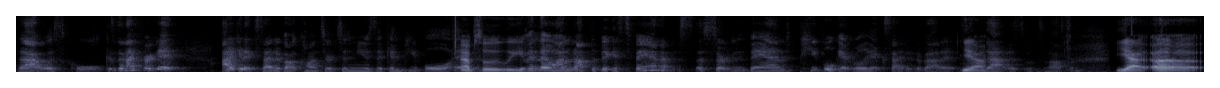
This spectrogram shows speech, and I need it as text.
that was cool. Because then I forget, I get excited about concerts and music and people. And Absolutely. Even though I'm not the biggest fan of a certain band, people get really excited about it. So Yeah. that is what's awesome. Yeah, uh,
